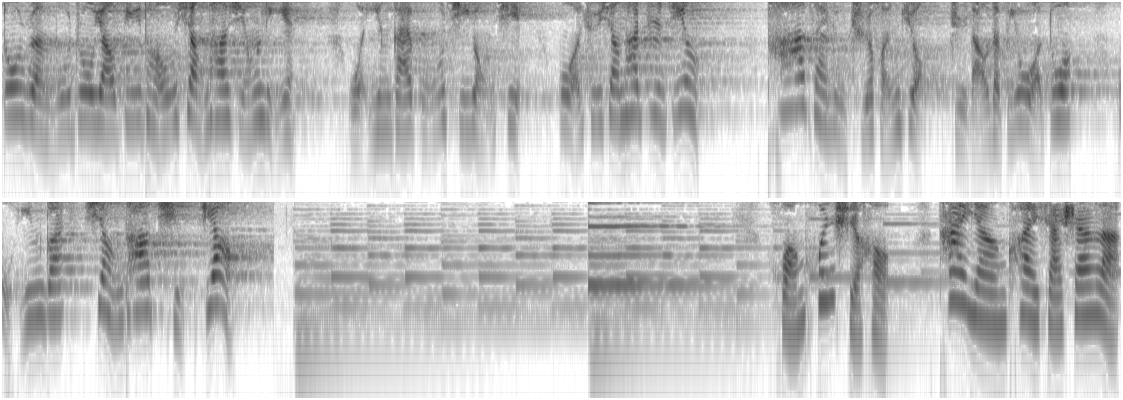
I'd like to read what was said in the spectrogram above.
都忍不住要低头向他行礼，我应该鼓起勇气过去向他致敬。他在绿池很久，知道的比我多，我应该向他请教。黄昏时候，太阳快下山了，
